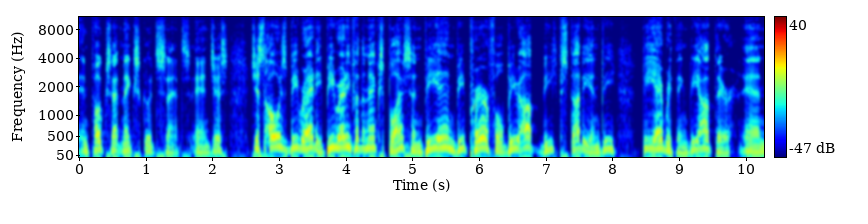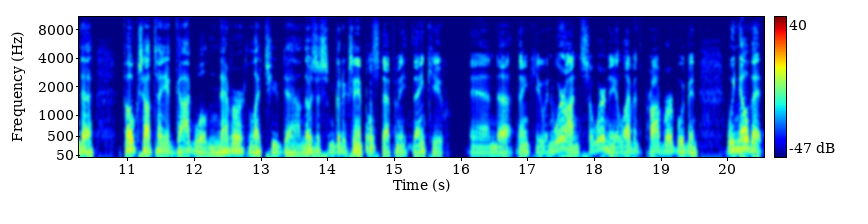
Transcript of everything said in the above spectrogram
and folks that makes good sense. And just just always be ready. Be ready for the next blessing. Be in. Be prayerful. Be up. Be studying. Be be everything. Be out there. And uh, folks i'll tell you god will never let you down. Those are some good examples stephanie. Thank you and uh, thank you. And we're on. So we're in the eleventh proverb. We've been. We know that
